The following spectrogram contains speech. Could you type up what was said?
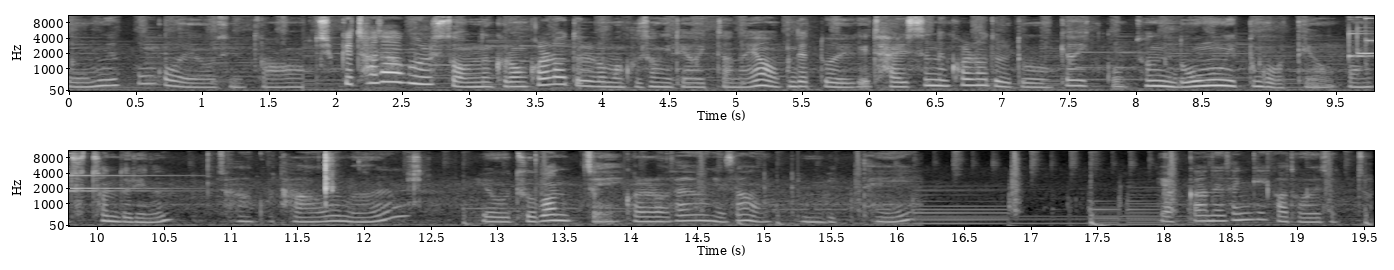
너무 예쁜 거예요, 진짜. 쉽게 찾아볼 수 없는 그런 컬러들로만 구성이 되어 있잖아요. 근데 또 이게 잘 쓰는 컬러들도 껴있고 저는 너무 예쁜 것 같아요. 왕 추천드리는. 자, 그 다음은 이 두 번째 컬러 사용해서 눈 밑에 약간의 생기가 더해졌죠.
